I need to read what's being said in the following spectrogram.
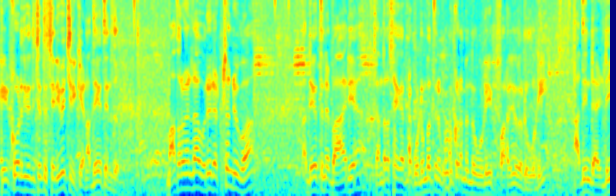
കീഴ്ക്കോടതി വിധിച്ചത് ശരിവെച്ചിരിക്കുകയാണ് അദ്ദേഹത്തിനത് മാത്രമല്ല ഒരു ലക്ഷം രൂപ അദ്ദേഹത്തിന്റെ ഭാര്യ ചന്ദ്രശേഖരന്റെ കുടുംബത്തിന് കൊടുക്കണമെന്ന് കൂടി പറഞ്ഞതോടുകൂടി അതിന്റെ അടി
